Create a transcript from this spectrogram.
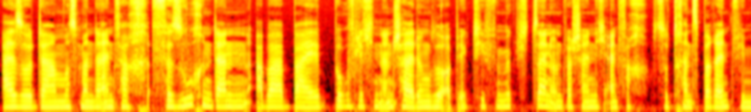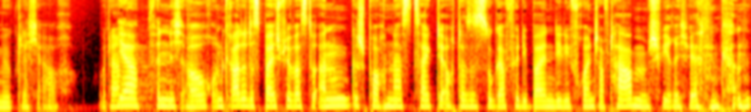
Also da muss man da einfach versuchen, dann aber bei beruflichen Entscheidungen so objektiv wie möglich zu sein und wahrscheinlich einfach so transparent wie möglich auch oder? Ja, finde ich auch. Und gerade das Beispiel, was du angesprochen hast, zeigt ja auch, dass es sogar für die beiden, die die Freundschaft haben, schwierig werden kann.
